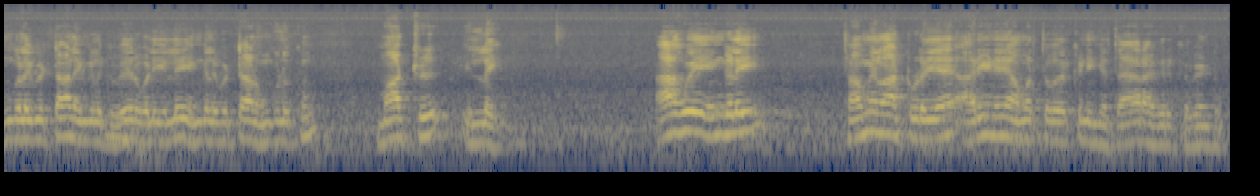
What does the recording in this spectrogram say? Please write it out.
உங்களை விட்டால் எங்களுக்கு வேறு வழி இல்லை. எங்களை விட்டால் உங்களுக்கும் மாற்று இல்லை. ஆகவே எங்களை தமிழ்நாட்டுடைய அரியணை அமர்த்துவதற்கு நீங்கள் தயாராக இருக்க வேண்டும்.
